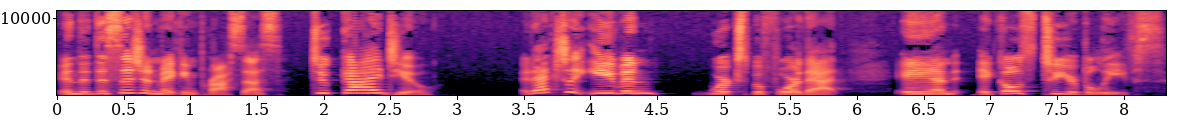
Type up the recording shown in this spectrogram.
in the decision making process to guide you. It actually even works before that, and it goes to your beliefs.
